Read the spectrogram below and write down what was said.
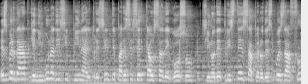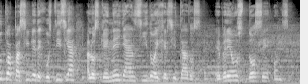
Es verdad que ninguna disciplina del presente parece ser causa de gozo, sino de tristeza, pero después da fruto apacible de justicia a los que en ella han sido ejercitados. Hebreos 12:11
